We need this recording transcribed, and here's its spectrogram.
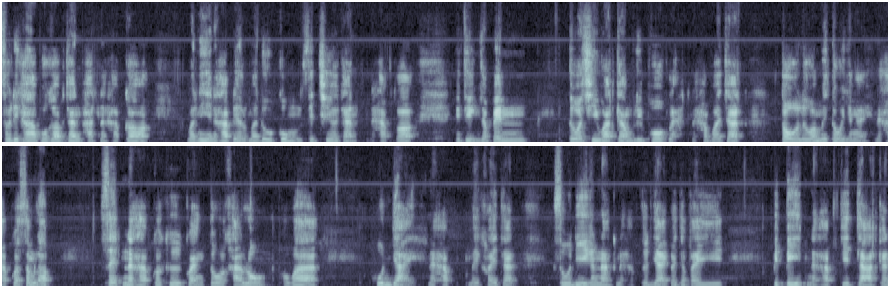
สวัสดีครับพบกับอาจารย์พัฒน์นะครับ ก็วันนี้นะครับเดี๋ยวเรามาดูกลุ่มสินเชื่อกันนะครับ ก็จริงๆจะเป็นตัวชี้วัดการบริโภคแหละนะครับ ว่าจะโตหรือว่าไม่โตยังไงนะครับ ก็สำหรับเซตนะครับก็คือแกว่งตัวขาลง เพราะว่าหุ้นใหญ่นะครับ ไม่ค่อยจะสู้ดีกันนักนะครับตัวใหญ่ก็จะไปปิดๆนะครับจีจาร์ดกัน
